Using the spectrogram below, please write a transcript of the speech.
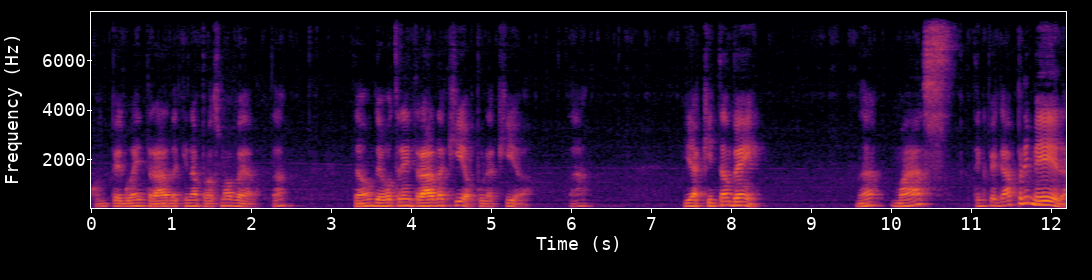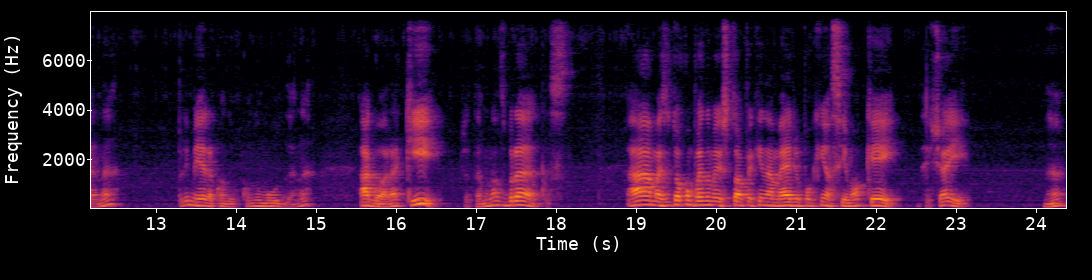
quando pegou a entrada aqui na próxima vela, tá? Então, deu outra entrada aqui, ó, por aqui, ó, tá? E aqui também, né? Mas tem que pegar a primeira, né? Primeira quando, quando muda, né? Agora aqui, já estamos nas brancas, ah, mas eu estou acompanhando meu stop aqui na média um pouquinho acima. Ok, deixa aí. Né?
